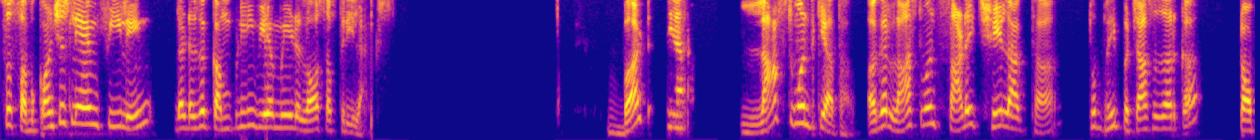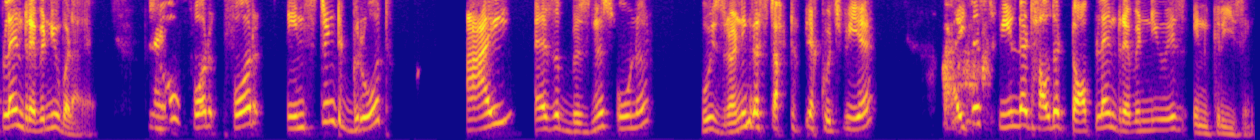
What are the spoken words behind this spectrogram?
so subconsciously I am feeling that as a company we have made a loss of 3 lakhs. But yeah. Last month क्या था? अगर लास्ट मंथ साढ़े छह लाख था तो भाई पचास हज़ार का टॉप लाइन रेवेन्यू बढ़ा है। So for for instant growth I as a business owner who is running a startup ya kuch bhi hai, I just feel that how the top line revenue is increasing.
